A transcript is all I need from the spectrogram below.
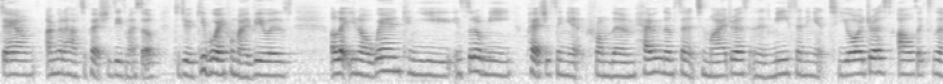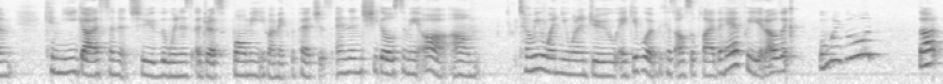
damn i'm gonna have to purchase these myself to do a giveaway for my viewers. I'll let you know when can you instead of me purchasing it from them having them send it to my address and then me sending it to your address i was like to them can you guys send it to the winner's address for me if i make the purchase? And then she goes to me oh um tell me when you want to do a giveaway because I'll supply the hair for you. And I was like, oh my god, that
